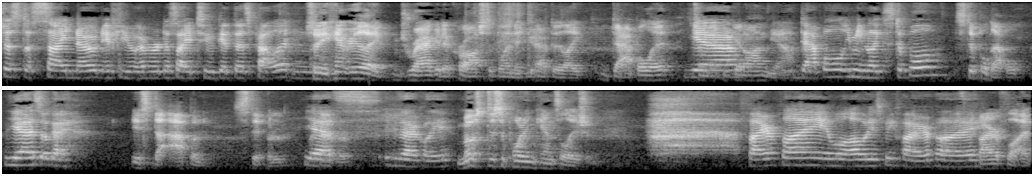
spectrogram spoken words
Just a side note, if you ever decide to get this palette, and So you can't really like drag it across to blend it. You have to like dapple it. Yeah. get on. Yeah. dapple, you mean like stipple? Stipple dapple. Yes. Okay. It's the apple stipple. Yes. Exactly. whatever. Most disappointing cancellation. Firefly. It will always be Firefly. Firefly.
